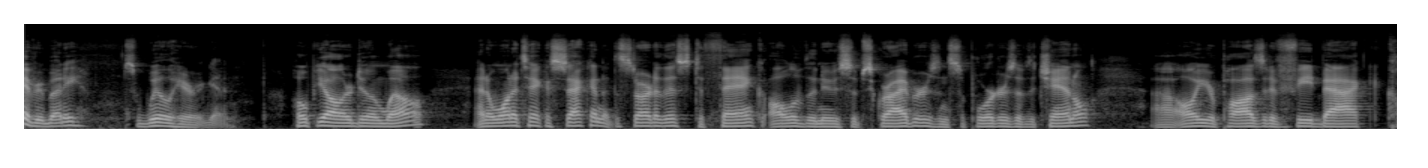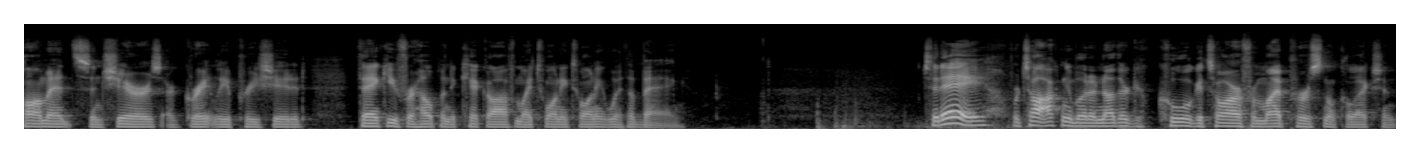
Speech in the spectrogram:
Hey, everybody, it's Will here again. Hope y'all are doing well. And I want to take a second at the start of this to thank all of the new subscribers and supporters of the channel. Uh, all your positive feedback, comments, and shares are greatly appreciated. Thank you for helping to kick off my 2020 with a bang. Today, we're talking about another cool guitar from my personal collection.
